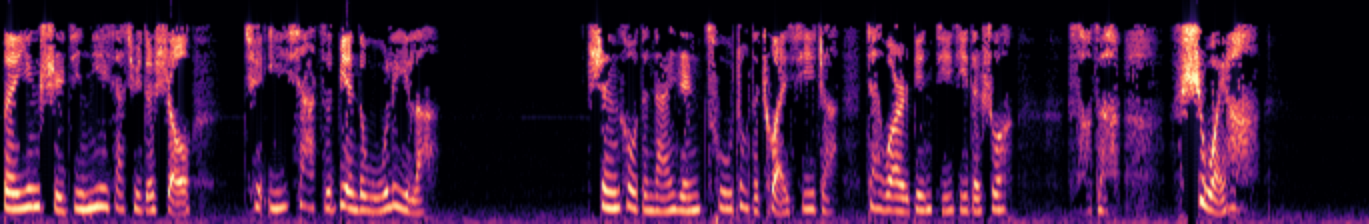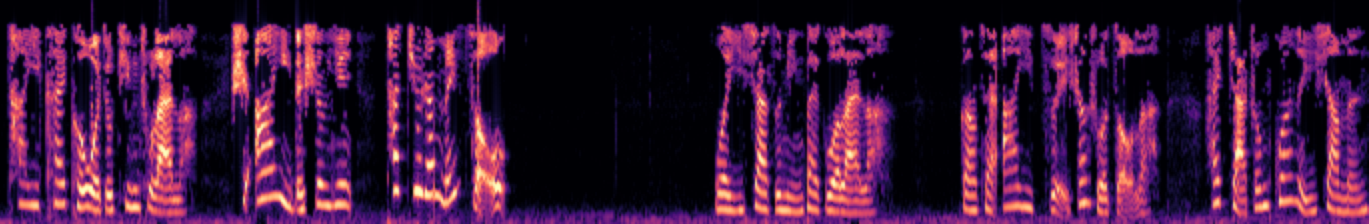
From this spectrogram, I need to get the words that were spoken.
本应使劲捏下去的手，却一下子变得无力了。身后的男人粗重的喘息着，在我耳边急急的说：“嫂子。”是我呀！他一开口，我就听出来了，是阿义的声音。他居然没走，我一下子明白过来了。刚才阿义嘴上说走了，还假装关了一下门，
